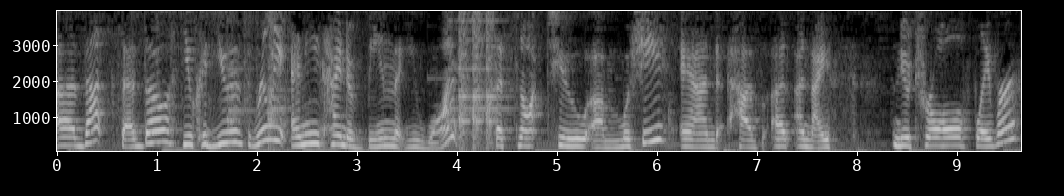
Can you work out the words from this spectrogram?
Uh, that said, though, you could use really any kind of bean that you want that's not too um, mushy and has a, a nice neutral flavor.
